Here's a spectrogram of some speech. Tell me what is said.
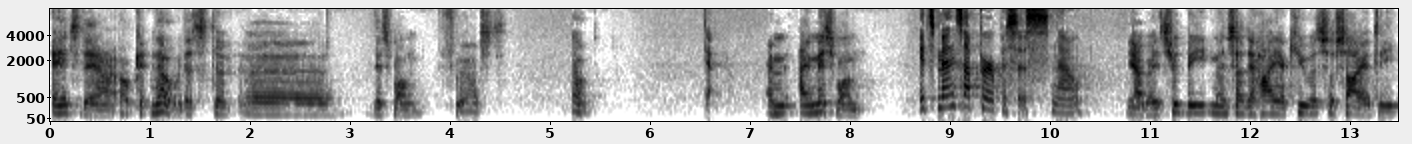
It's there. Okay. No, that's the uh, this one first. No. Yeah. I, I miss one. It's Mensa purposes now. Yeah, but it should be Mensa the high IQ society.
